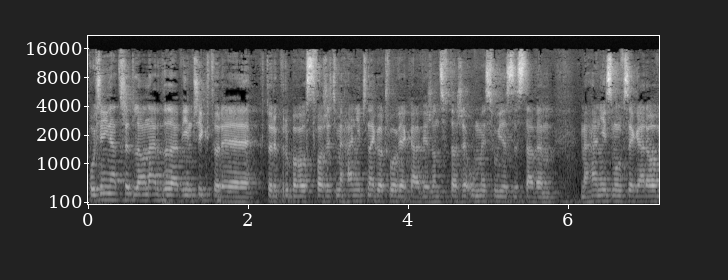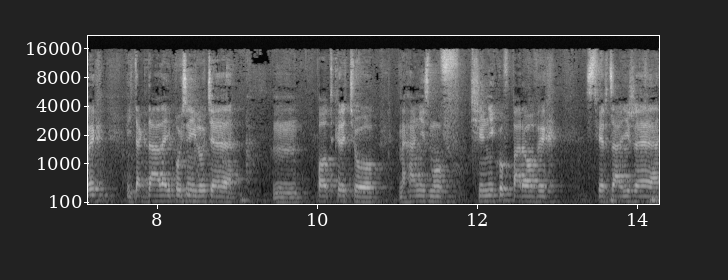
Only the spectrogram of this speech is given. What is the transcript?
Później nadszedł Leonardo da Vinci, który, który próbował stworzyć mechanicznego człowieka, wierząc w to, że umysł jest zestawem mechanizmów zegarowych i tak dalej. Później ludzie mm, po odkryciu mechanizmów silników parowych stwierdzali, że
